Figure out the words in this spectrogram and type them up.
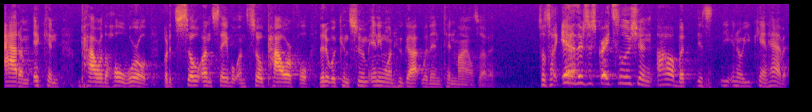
atom, it can power the whole world, but it's so unstable and so powerful that it would consume anyone who got within 10 miles of it. So it's like, yeah, there's this great solution. Oh, but it's, you know, you can't have it.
